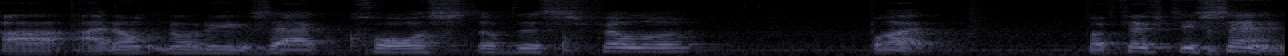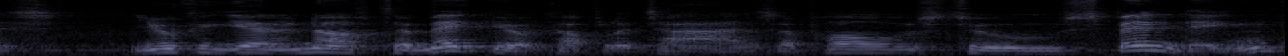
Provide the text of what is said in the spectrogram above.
Uh, I don't know the exact cost of this filler, but for 50 cents, you can get enough to make you a couple of ties opposed to spending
